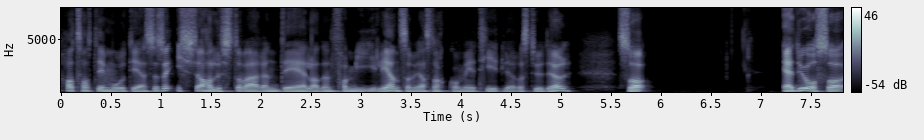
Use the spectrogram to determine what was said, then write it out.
har tatt imot Jesus, og ikke har lyst til å være en del av den familien som vi har snakket om i tidligere studier, så er du jo også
